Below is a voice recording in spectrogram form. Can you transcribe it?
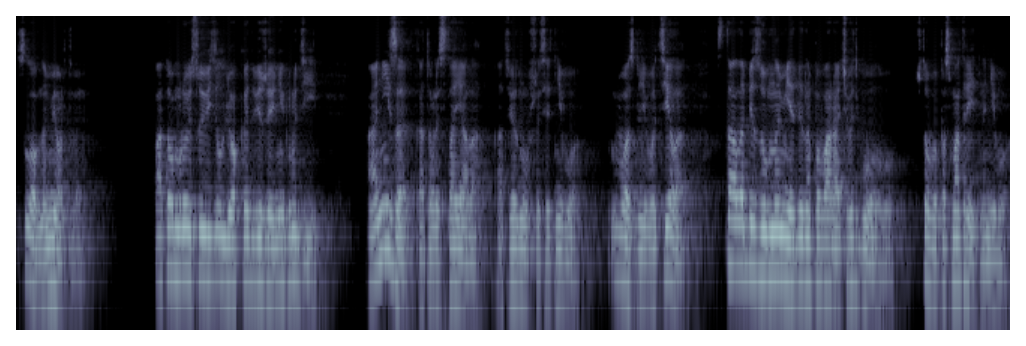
словно мертвое. Потом Руис увидел легкое движение груди, а Низа, которая стояла, отвернувшись от него, возле его тела, стала безумно медленно поворачивать голову, чтобы посмотреть на него.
